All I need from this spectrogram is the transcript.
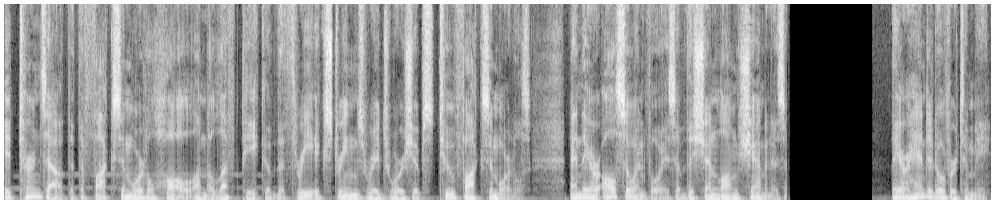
It turns out that the Fox Immortal Hall on the left peak of the Three Extremes Ridge worships two Fox Immortals, and they are also envoys of the Shenlong Shamanism. They are handed over to me.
